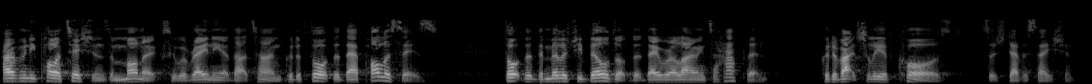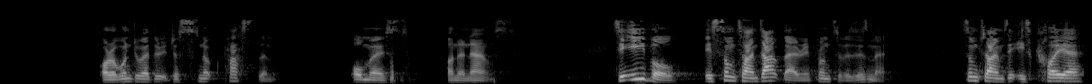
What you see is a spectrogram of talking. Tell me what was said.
how many politicians and monarchs who were reigning at that time could have thought that their policies, thought that the military build-up that they were allowing to happen could have actually have caused such devastation. Or I wonder whether it just snuck past them, almost unannounced. See, evil is sometimes out there in front of us, isn't it? Sometimes it is clear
